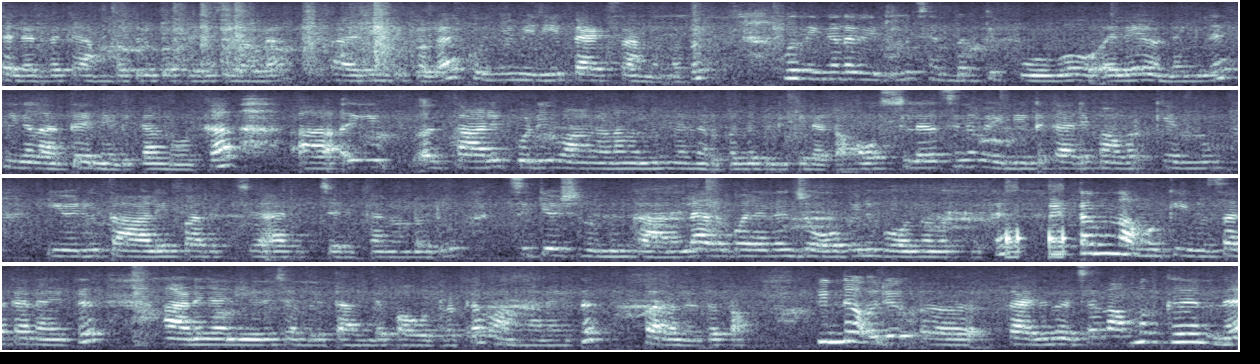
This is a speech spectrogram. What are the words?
ചിലരുടെയൊക്കെ അമ്പത് രൂപ പ്രൈസിലുള്ള രീതിക്കുള്ള കുഞ്ഞു മിനി പാക്സ് ആണുള്ളത് അപ്പോൾ നിങ്ങളുടെ വീട്ടിൽ ചെമ്പരത്തി പൂവോ ഇലയോ ഉണ്ടെങ്കിൽ നിങ്ങൾ അത് തന്നെ എടുക്കാൻ നോക്കുക. ഈ താളിപ്പൊടി വാങ്ങണമെന്നും ഞാൻ നിർബന്ധം പിടിക്കില്ല കേട്ടോ. ഹോസ്റ്റലേഴ്സിന് വേണ്ടിയിട്ട് കാര്യം അവർക്കൊന്നും ഈ ഒരു താളി പറിച്ച് അരച്ചെടുക്കാനുള്ള ഒരു സിറ്റുവേഷൻ ഒന്നും കാണില്ല. അതുപോലെ തന്നെ ജോബിന് പോകുന്നവർക്കൊക്കെ പെട്ടെന്ന് നമുക്ക് യൂസ് ആക്കാനായിട്ട് ആണ് ഞാൻ ഈ ഒരു ചെമ്പരത്താളിന്റെ പൗഡറൊക്കെ വാങ്ങാനായിട്ട് പറഞ്ഞത് കേട്ടോ പിന്നെ ഒരു കാര്യം എന്ന് വെച്ചാൽ നമുക്ക് തന്നെ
